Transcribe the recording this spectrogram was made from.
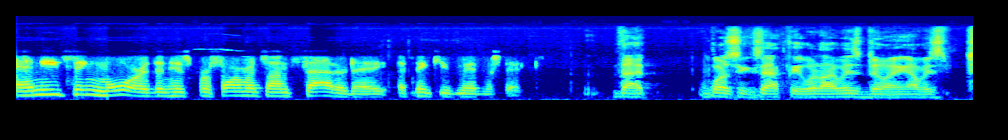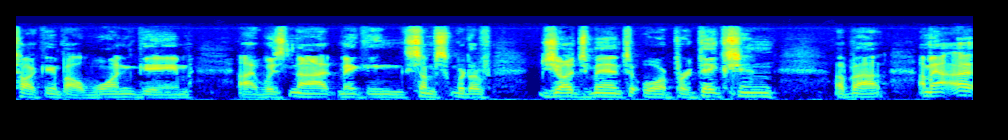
anything more than his performance on Saturday, I think you've made a mistake. that was exactly what I was doing. I was talking about one game. I was not making some sort of judgment or prediction about. I mean, I,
